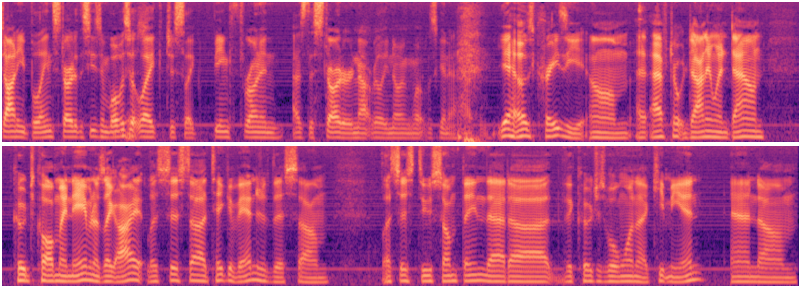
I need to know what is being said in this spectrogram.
Donnie Blaine started the season. What was it like, just like being thrown in as the starter, not really knowing what was gonna happen? Yeah, it was crazy. Um, after Donnie went down, coach called my name, and I was like, all right, let's just uh, take advantage of this. Um, let's just do something that uh, the coaches will want to keep me in. And um,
